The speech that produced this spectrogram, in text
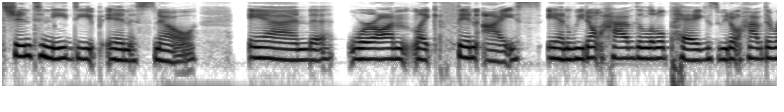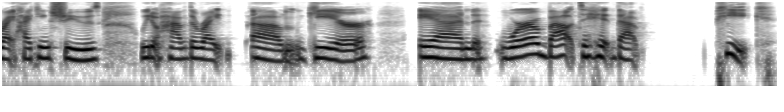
shin to knee deep in snow. And we're on like thin ice, and we don't have the little pegs. We don't have the right hiking shoes. We don't have the right um, gear. And we're about to hit that peak.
